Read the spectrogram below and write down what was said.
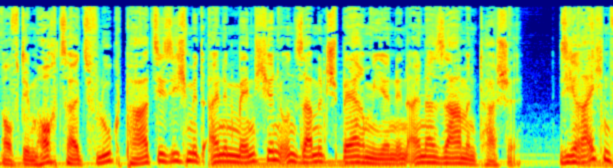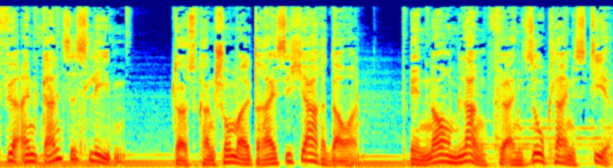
Auf dem Hochzeitsflug paart sie sich mit einem Männchen und sammelt Spermien in einer Samentasche. Sie reichen für ein ganzes Leben. Das kann schon mal 30 Jahre dauern. Enorm lang für ein so kleines Tier.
